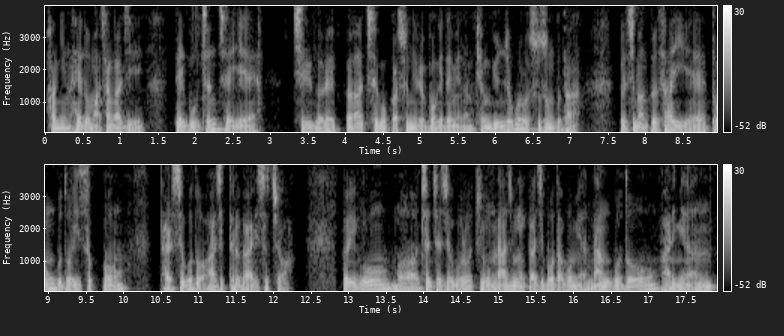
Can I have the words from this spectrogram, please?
확인해도 마찬가지 대구 전체에 실거래가 최고가 순위를 보게 되면 평균적으로 수송구다. 그렇지만 그 사이에 동구도 있었고 달서구도 아직 들어가 있었죠. 그리고 뭐 전체적으로 쭉 나중에까지 보다 보면 남구도 아니면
